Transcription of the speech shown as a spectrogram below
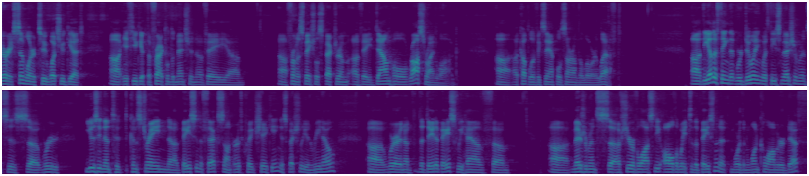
very similar to what you get if you get the fractal dimension of a, from a spatial spectrum of a downhole Ross Rhine log. a couple of examples are on the lower left. Uh, the other thing that we're doing with these measurements is uh, we're using them to constrain uh, basin effects on earthquake shaking, especially in Reno, where in a, the database we have um, uh, measurements of shear velocity all the way to the basement at more than one kilometer depth.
